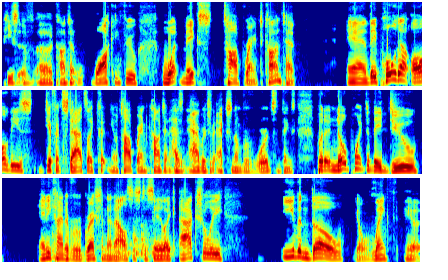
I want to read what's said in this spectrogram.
piece of uh, content walking through what makes top ranked content, and they pulled out all these different stats. Like, you know, top ranked content has an average of X number of words and things, but at no point did they do any kind of a regression analysis to say like actually even though you know length you know,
